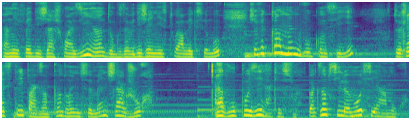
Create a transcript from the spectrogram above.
en effet déjà choisi, hein, donc vous avez déjà une histoire avec ce mot, je vais quand même vous conseiller de rester, par exemple, pendant une semaine, chaque jour, à vous poser la question. Par exemple, si le mot c'est amour,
